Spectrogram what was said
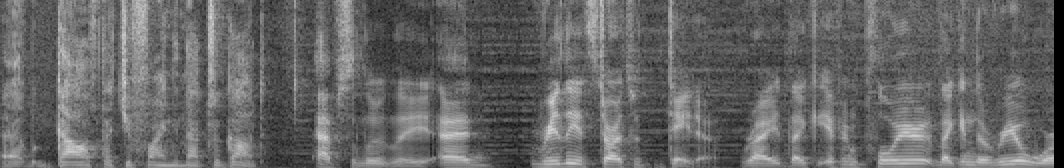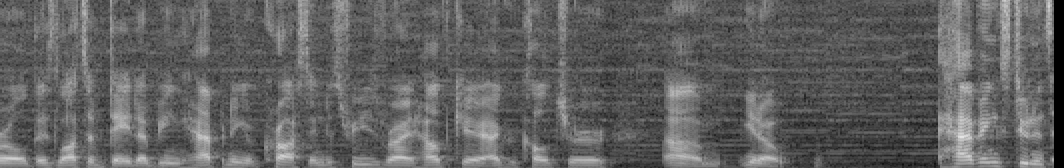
uh, gulf that you find in that regard. Absolutely, and really it starts with data, right? Like if employer, like in the real world, there's lots of data being happening across industries, right? Healthcare, agriculture, um, you know, having students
